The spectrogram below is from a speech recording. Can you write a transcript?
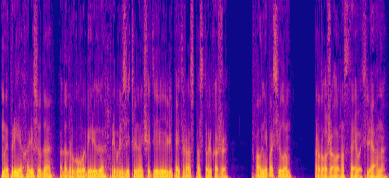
Мы приехали сюда, а до другого берега приблизительно четыре или пять раз по столько же. Вполне по силам». — продолжала настаивать Лиана.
